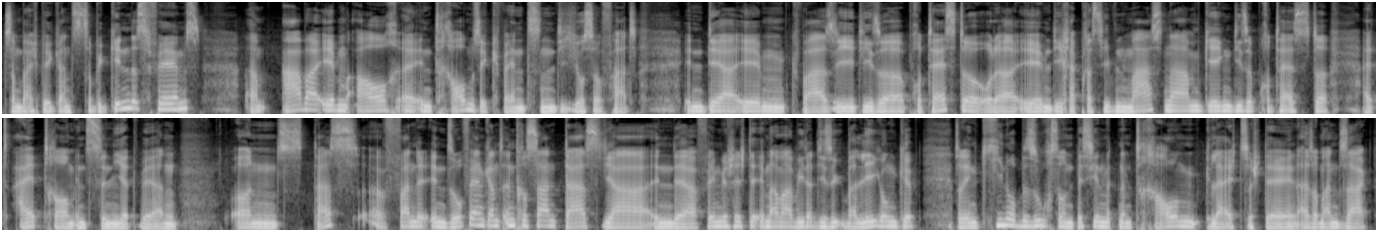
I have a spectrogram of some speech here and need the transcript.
zum Beispiel ganz zu Beginn des Films, ähm, aber eben auch äh, in Traumsequenzen, die Yusuf hat, in der eben quasi diese Proteste oder eben die repressiven Maßnahmen gegen diese Proteste als Albtraum inszeniert werden. Und das äh, fand ich insofern ganz interessant, da es ja in der Filmgeschichte immer mal wieder diese Überlegung gibt, so den Kinobesuch so ein bisschen mit einem Traum gleichzustellen. Also man sagt,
